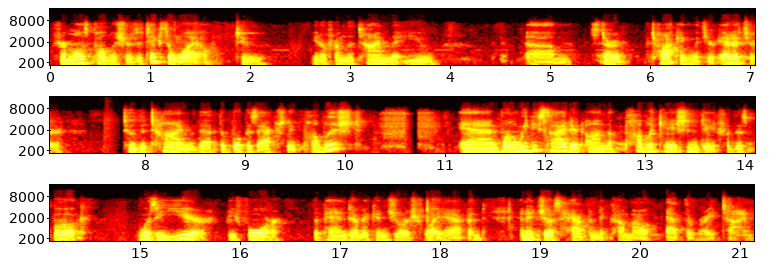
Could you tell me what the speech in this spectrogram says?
for most publishers, it takes a while to, you know, from the time that you um, start talking with your editor to the time that the book is actually published. And when we decided on the publication date for this book was a year before the pandemic and George Floyd happened. And it just happened to come out at the right time.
